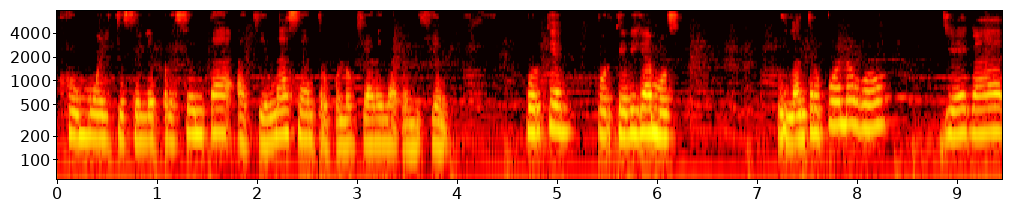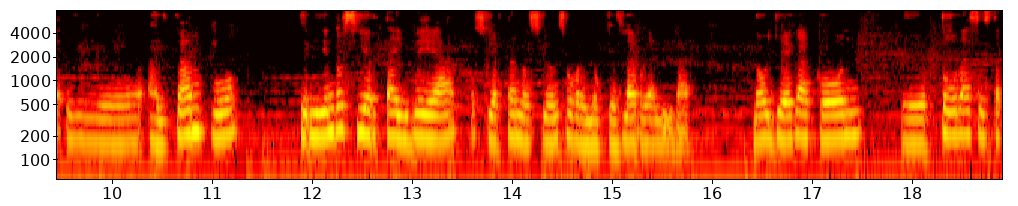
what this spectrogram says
como el que se le presenta a quien hace antropología de la religión. ¿Por qué? Porque, digamos, el antropólogo llega eh, al campo teniendo cierta idea o cierta noción sobre lo que es la realidad, ¿no? Llega con eh, todas estas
